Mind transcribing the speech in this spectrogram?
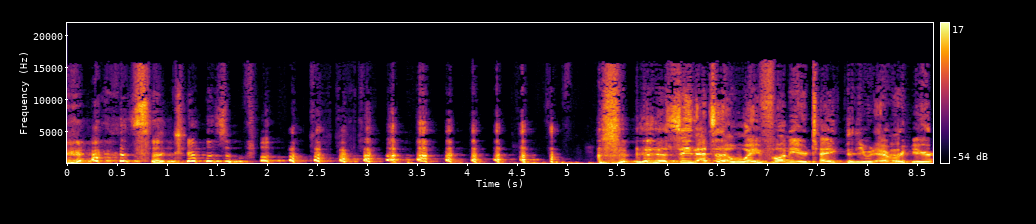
See, that's a way funnier take than you would ever hear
